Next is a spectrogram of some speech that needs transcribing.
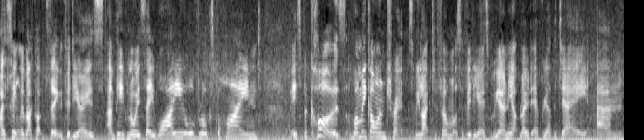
I think we're back up to date with videos and people always say, why are your vlogs behind? It's because when we go on trips, we like to film lots of videos, but we only upload every other day um,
